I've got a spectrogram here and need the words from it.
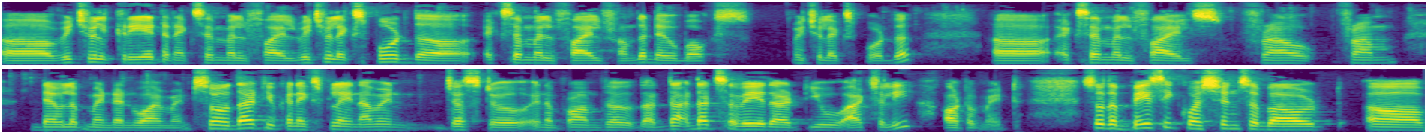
uh, which will create an XML file, which will export the XML file from the dev box, which will export the uh, XML files from from development environment. So that you can explain i mean just uh, in a prompt uh, that, that that's a way that you actually automate. So the basic questions about uh,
